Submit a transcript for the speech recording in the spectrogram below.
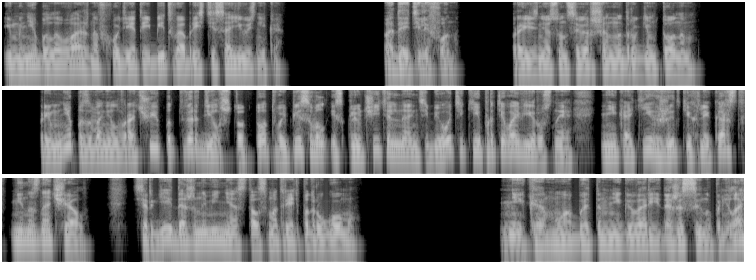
И мне было важно в ходе этой битвы обрести союзника. «Подай телефон», — произнес он совершенно другим тоном. При мне позвонил врачу и подтвердил, что тот выписывал исключительно антибиотики и противовирусные, никаких жидких лекарств не назначал. Сергей даже на меня стал смотреть по-другому. «Никому об этом не говори, даже сыну, поняла?»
